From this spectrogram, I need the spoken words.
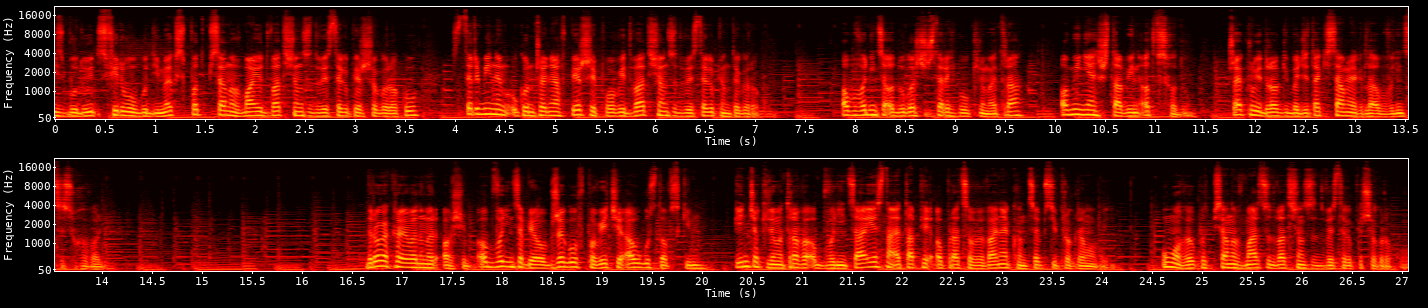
i zbuduj z firmą Budimex podpisano w maju 2021 roku z terminem ukończenia w pierwszej połowie 2025 roku. Obwodnica o długości 4,5 km ominie Sztabin od wschodu. Przekrój drogi będzie taki sam jak dla obwodnicy Suchowoli. Droga krajowa nr 8. Obwodnica Białobrzegu w powiecie augustowskim. 5-kilometrowa obwodnica jest na etapie opracowywania koncepcji programowej. Umowę podpisano w marcu 2021 roku.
